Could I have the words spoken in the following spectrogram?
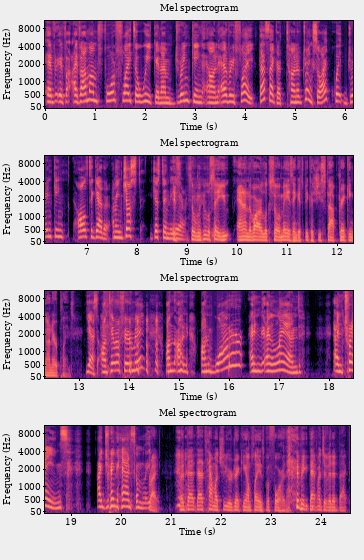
Every, if if I'm on four flights a week and I'm drinking on every flight, that's like a ton of drinks. So I quit drinking altogether. I mean, just just in the It's- air. So when people say you Ana Navarro looks so amazing, it's because she stopped drinking on airplanes. Yes, on terra firme, on on on water and, and land, and trains, I drink handsomely. Right. But that that's how much you were drinking on planes before that make that much of an impact.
